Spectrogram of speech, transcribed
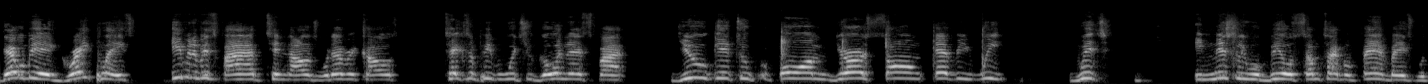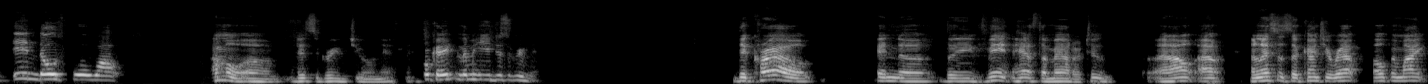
That would be a great place, even if it's five, ten dollars, whatever it costs. Take some people with you, go in that spot. You get to perform your song every week, which initially will build some type of fan base within those four walls. I'm gonna uh, disagree with you on that. Thing. Okay, let me hear your disagreement. The crowd and the the event has to matter too. I don't, I, unless it's a country rap open mic,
